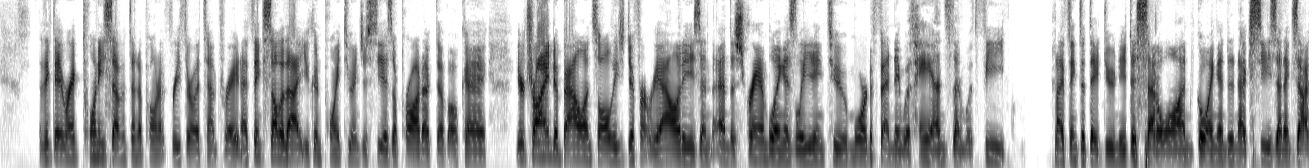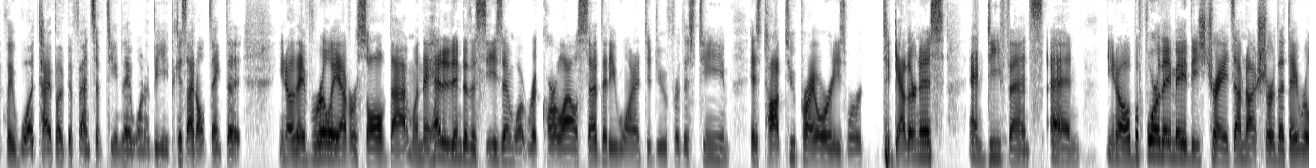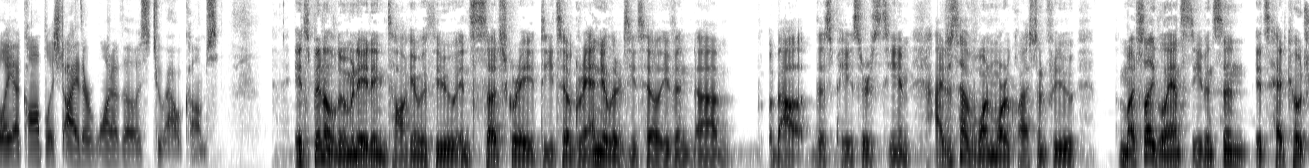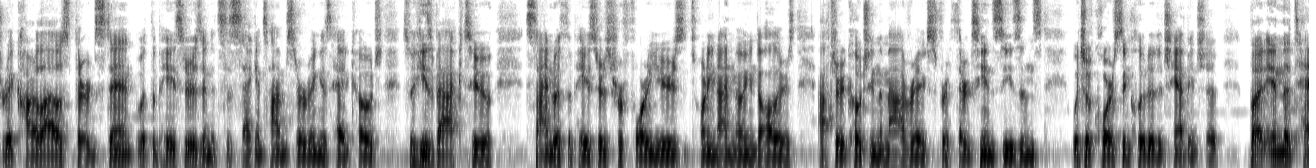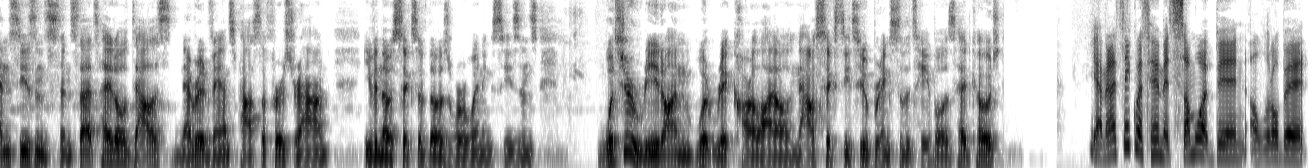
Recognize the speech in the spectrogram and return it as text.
I think they ranked 27th in opponent free throw attempt rate. And I think some of that you can point to and just see as a product of, okay, you're trying to balance all these different realities and, and the scrambling is leading to more defending with hands than with feet. And I think that they do need to settle on going into next season exactly what type of defensive team they want to be because I don't think that, you know, they've really ever solved that. When they headed into the season, what Rick Carlisle said that he wanted to do for this team, his top two priorities were togetherness and defense. And you know, before they made these trades, I'm not sure that they really accomplished either one of those two outcomes. It's been illuminating talking with you in such great detail, granular detail, even um, about this Pacers team. I just have one more question for you. Much like Lance Stephenson, it's head coach Rick Carlisle's third stint with the Pacers, and it's his second time serving as head coach. So he's back to signed with the Pacers for four years and $29 million after coaching the Mavericks for 13 seasons, which of course included a championship. But in the 10 seasons since that title, Dallas never advanced past the first round, even though six of those were winning seasons. What's your read on what Rick Carlisle, now 62, brings to the table as head coach? Yeah, I mean, I think with him, it's somewhat been a little bit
